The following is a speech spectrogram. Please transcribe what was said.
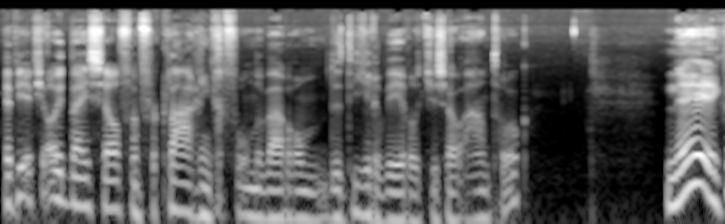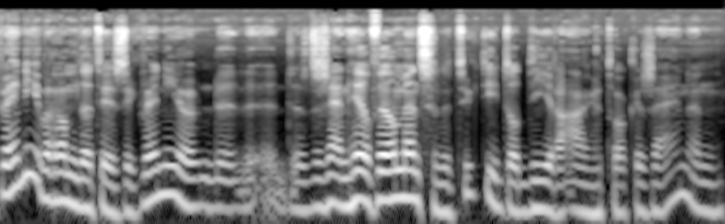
Heb je, heb je ooit bij jezelf een verklaring gevonden waarom de dierenwereld je zo aantrok? Nee, ik weet niet waarom dat is. Ik weet niet. Er zijn heel veel mensen natuurlijk die tot dieren aangetrokken zijn. En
